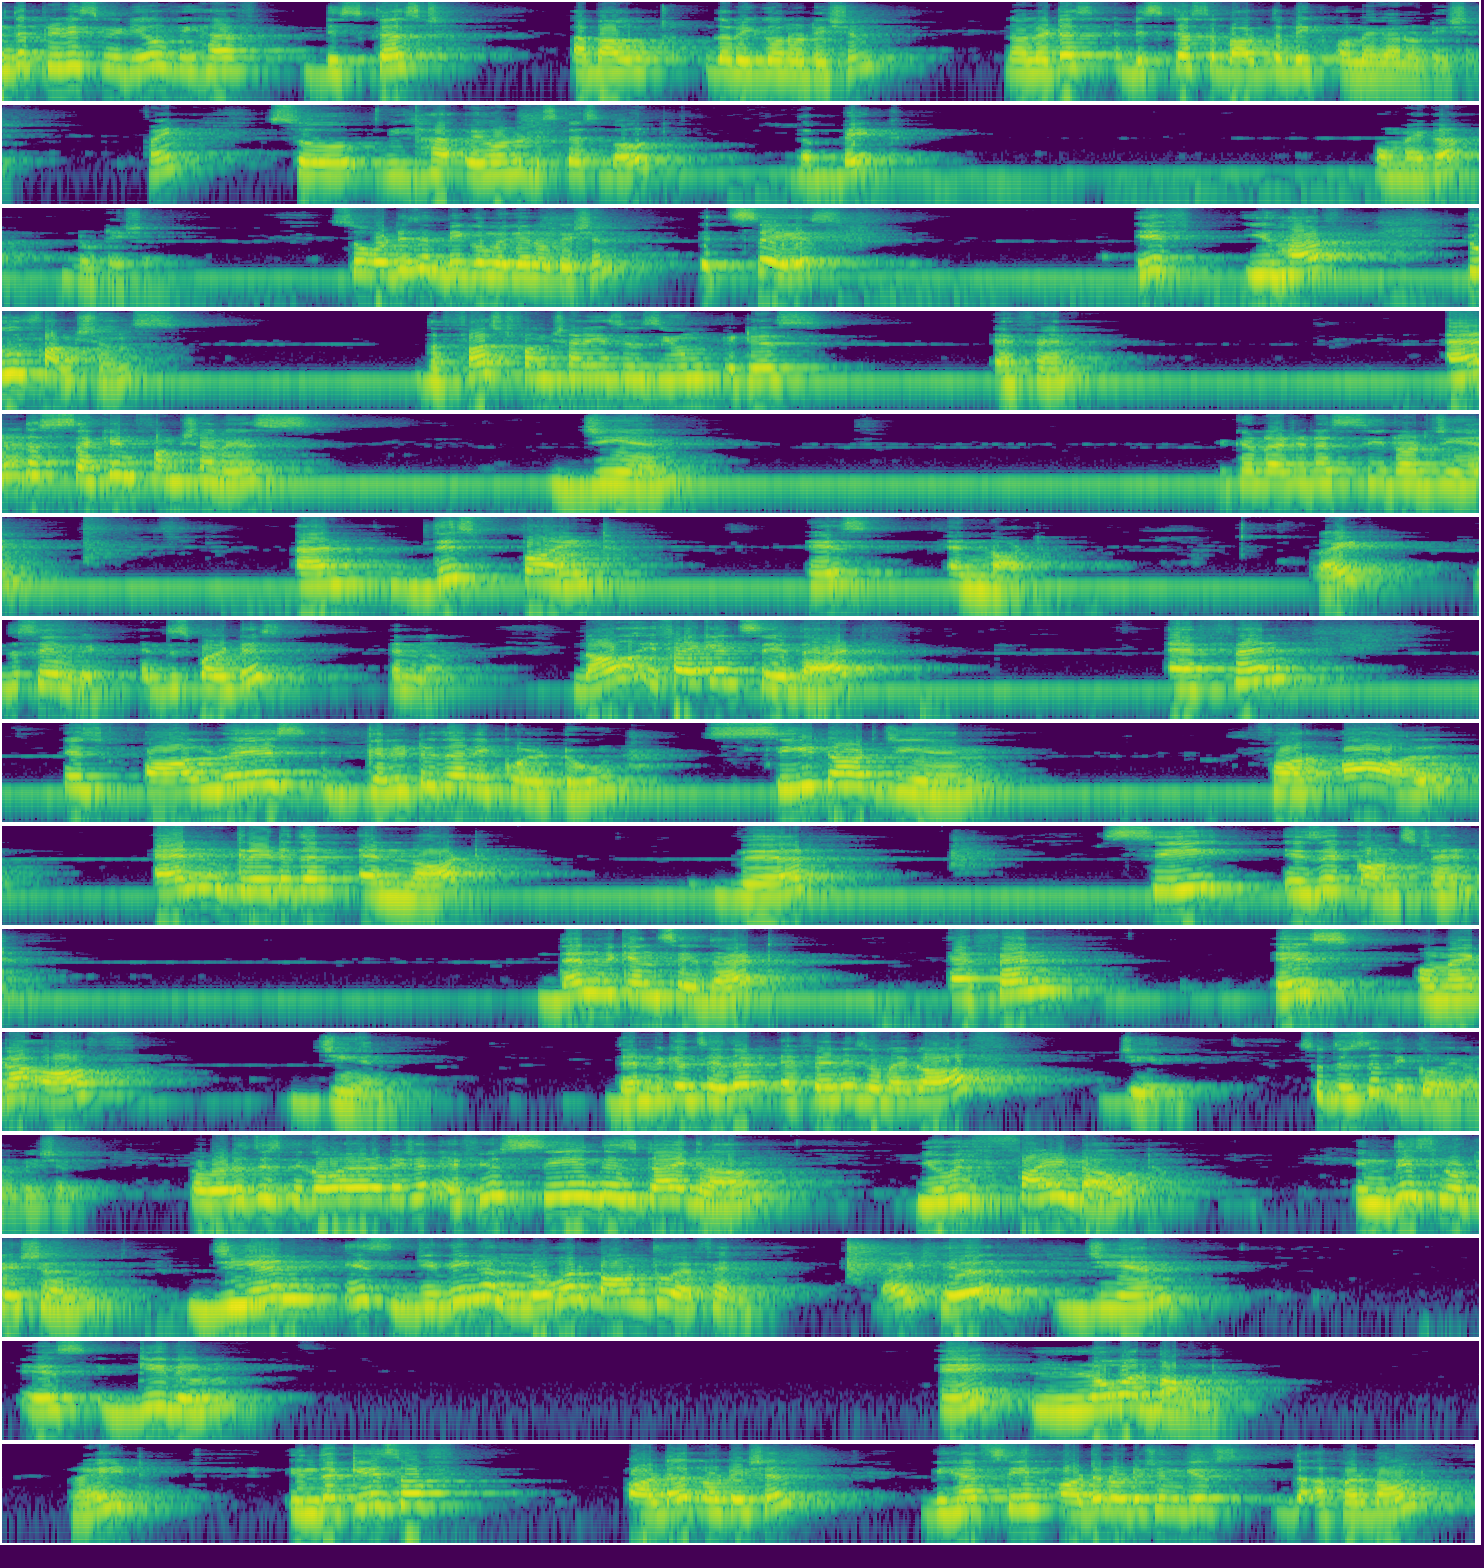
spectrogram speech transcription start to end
in the previous video we have discussed about the big O notation. Now let us discuss about the big omega notation. Fine? So we have we want to discuss about the big omega notation. So what is a big omega notation? It says if you have two functions the first function is assume it is fn and the second function is gn. You can write it as c dot gn. And this point is n naught right? The same way. And this point is n naught now if i can say that fn is always greater than equal to c dot gn for all n greater than n naught where c is a constant then we can say that fn is omega of gn. Then we can say that fn is omega of gn. So this is the big omega notation now what is this big omega notation if you see in this diagram you will find out in this notation gn is giving a lower bound to fn right? Here gn is giving a lower bound right? In the case of order notation we have seen order notation gives the upper bound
